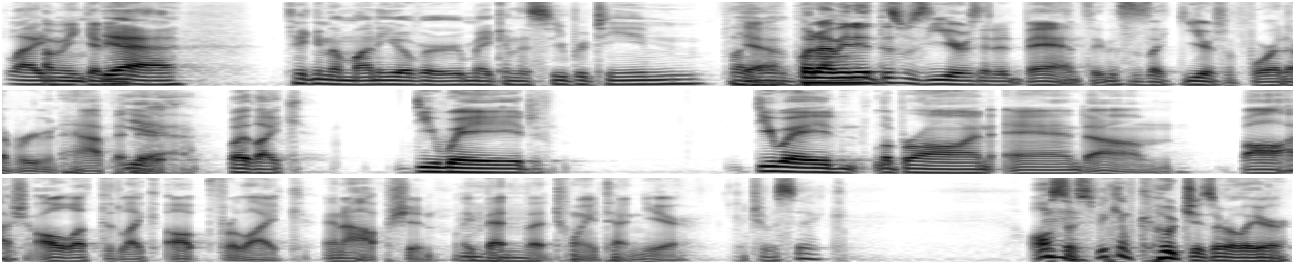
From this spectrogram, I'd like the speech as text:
like I mean, getting- yeah. Taking the money over making the super team. Yeah, but I mean, it, this was years in advance. Like this is like years before it ever even happened. It- Yeah. but like D Wade, D Wade, LeBron, and um, Bosh all left it like up for like an option, like that mm-hmm. that 2010 year, which was sick. Also, speaking of coaches earlier,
